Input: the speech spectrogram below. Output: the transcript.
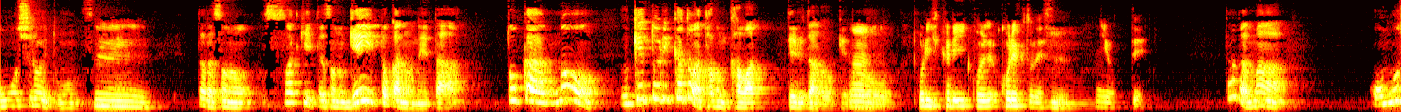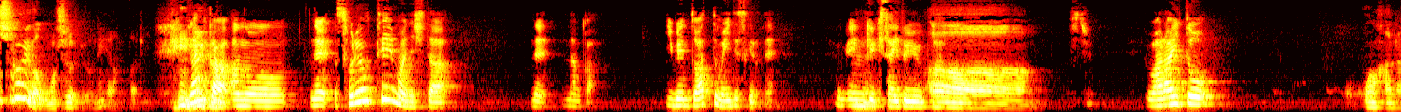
面白いと思うんですうよね。ん。ただそのさっき言ったそのゲイとかのネタとかの受け取り方は多分変わってるだろうけど、うん。ポリカリーコレクトネスうん。によって、ただまあ面白いは面白いよねやっぱり。なんか あのねそれをテーマにしたねなんかイベントあってもいいですけどね。演劇祭というか、ああ笑いとお花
